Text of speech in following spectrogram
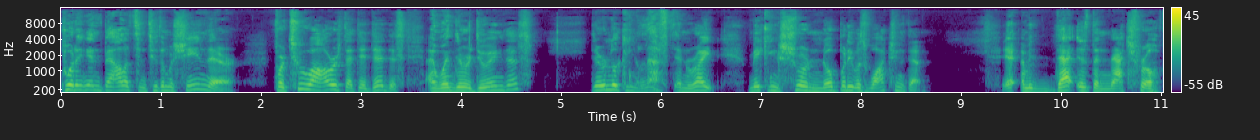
putting in ballots into the machine there for two hours that they did this. And when they were doing this, they were looking left and right, making sure nobody was watching them. I mean, that is the natural,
